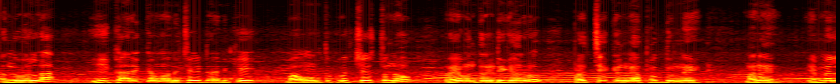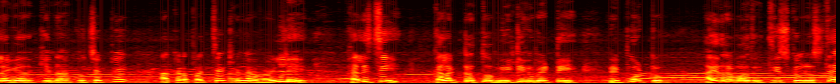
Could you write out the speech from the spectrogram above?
అందువల్ల ఈ కార్యక్రమాన్ని చేయడానికి మా వంతు కృషి చేస్తున్నాం. రేవంత్ రెడ్డి గారు ప్రత్యేకంగా పొద్దున్నే మన ఎమ్మెల్యే గారికి నాకు చెప్పి అక్కడ ప్రత్యేకంగా వెళ్ళి కలిసి కలెక్టర్తో మీటింగ్ పెట్టి రిపోర్టు హైదరాబాద్కు తీసుకుని వస్తే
